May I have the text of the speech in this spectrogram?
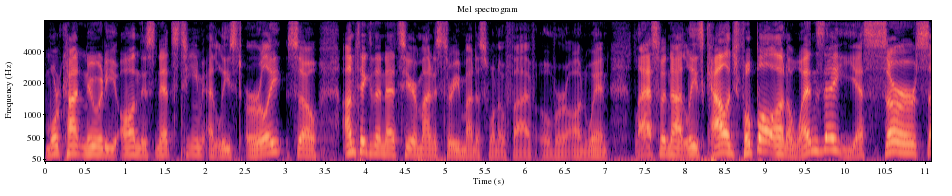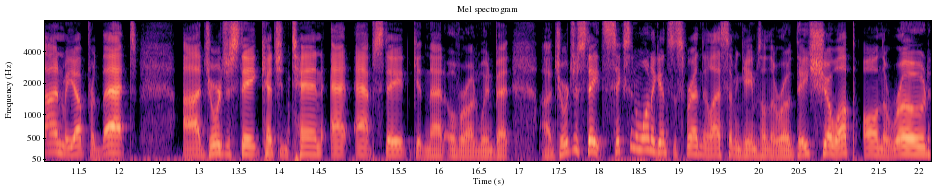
more continuity on this Nets team, at least early. So I'm taking the Nets here, minus three, minus 105 over on Wynn. Last but not least, college football on a Wednesday. Yes, sir. Sign me up for that. Uh, Georgia State catching 10 at App State, getting that over on WynnBET. Uh, Georgia State 6 and 1 against the spread in the last seven games on the road. They show up on the road.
